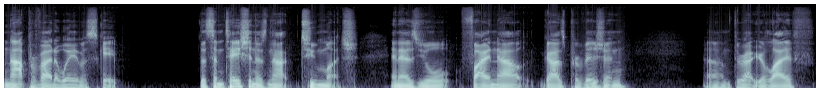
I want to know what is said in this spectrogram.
not provide a way of escape. The temptation is not too much. And as you'll find out, God's provision um, throughout your life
